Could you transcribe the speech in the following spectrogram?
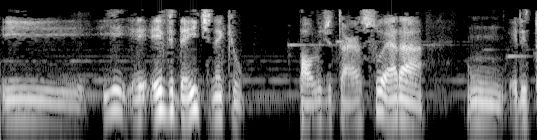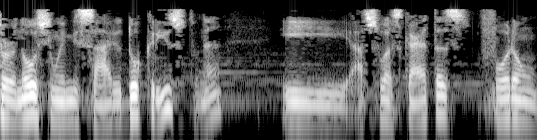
E, e é evidente, né, que o Paulo de Tarso era um, ele tornou-se um emissário do Cristo, né? E as suas cartas foram,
